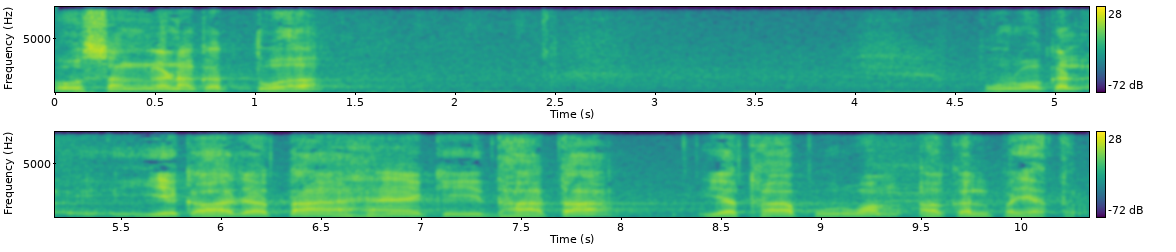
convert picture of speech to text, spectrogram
वो संगणकत्व पूर्व कल ये कहा जाता है कि धाता यथा पूर्वम अकल्पयत।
